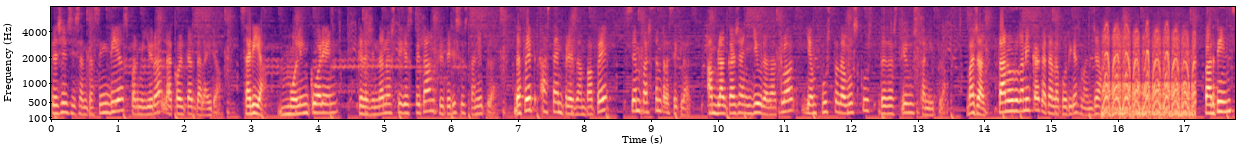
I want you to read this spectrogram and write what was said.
365 dies per millorar la qualitat de l'aire. Seria molt incoherent que l'agenda no estigués feta amb criteris sostenibles. De fet, està impresa en paper 100% reciclat, amb blanquejant lliure de clor i amb fusta de boscos de gestió sostenible. Vaja, tan orgànica que te la podries menjar. Per dins,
